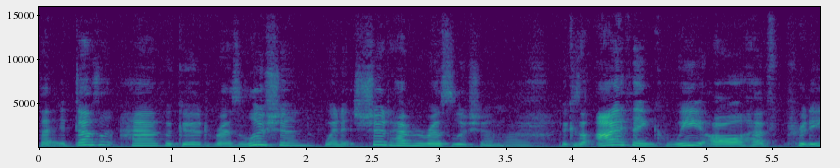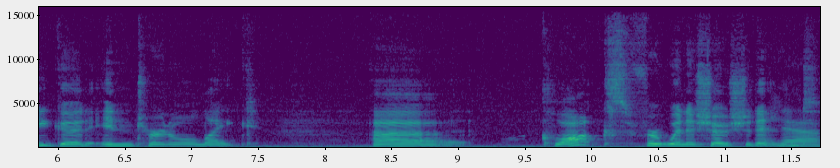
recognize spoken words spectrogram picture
that it doesn't have a good resolution when it should have a resolution. Mhm. Because I think we all have pretty good internal like uh clocks for when a show should end. Yeah.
